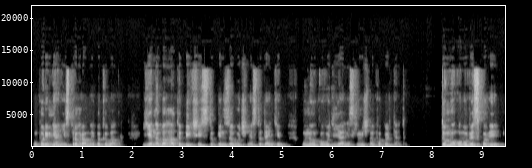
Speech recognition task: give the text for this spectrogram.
у порівнянні з програмою бакалавр є набагато більший ступінь залучення студентів у наукову діяльність хімічного факультету. Тому обов'язкові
